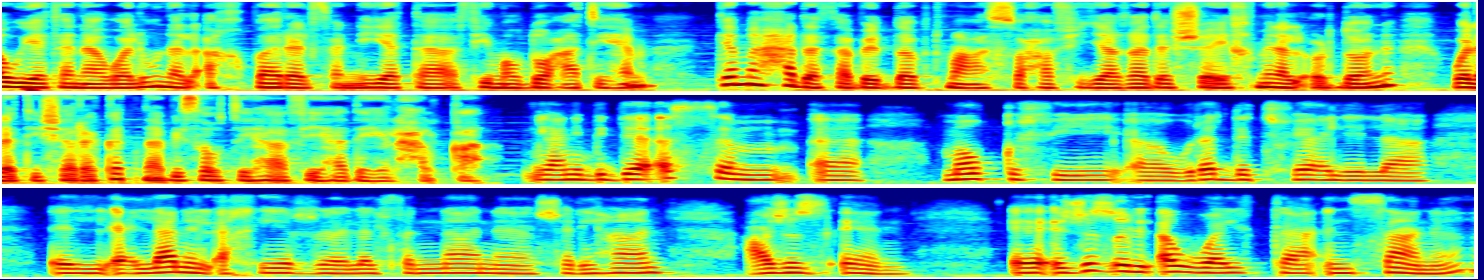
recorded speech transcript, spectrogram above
أو يتناولون الأخبار الفنية في موضوعاتهم كما حدث بالضبط مع الصحفية غادة الشيخ من الأردن والتي شاركتنا بصوتها في هذه الحلقة. يعني بدي أقسم آه، موقفي وردة فعلي للإعلان الأخير للفنانة شريهان على جزئين آه، الجزء الأول كإنسانة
